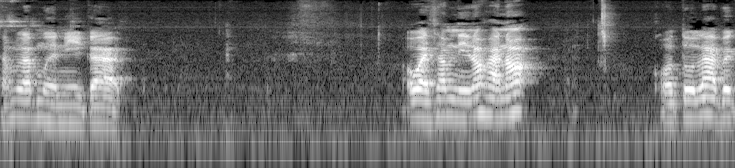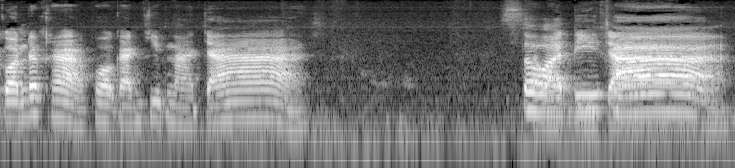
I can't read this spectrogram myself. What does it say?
สำหรับมือนี้ก็เอาไว้ซ้ำนี้เนาะค่ะเนาะขอตัวลาไปก่อนเด้อค่ะ พอกันคลิปหน้าจ้า สวัสดีค่ะสวัสดีจ้า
